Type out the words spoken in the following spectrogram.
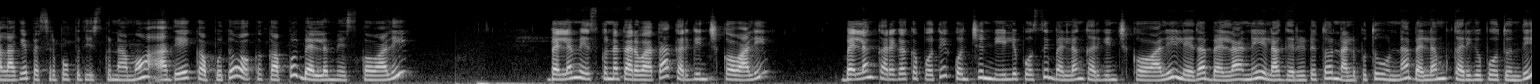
అలాగే పెసరపప్పు తీసుకున్నామో అదే కప్పుతో ఒక కప్పు బెల్లం వేసుకోవాలి. బెల్లం వేసుకున్న తర్వాత కరిగించుకోవాలి. బెల్లం కరగకపోతే కొంచెం నీళ్ళు పోసి బెల్లం కరిగించుకోవాలి లేదా బెల్లాన్ని ఇలా గరిటెతో నలుపుతూ ఉన్న బెల్లం కరిగిపోతుంది.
